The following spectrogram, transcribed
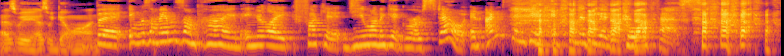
as we as we go on. But it was on Amazon Prime, and you're like, fuck it, do you want to get grossed out? And I'm thinking it's going to be a gore fest.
